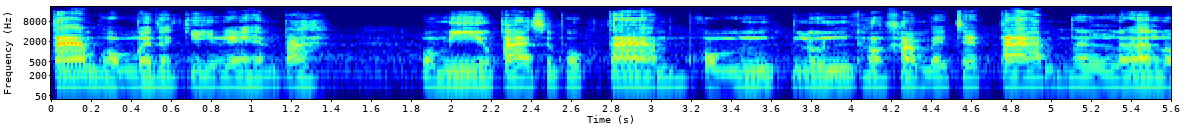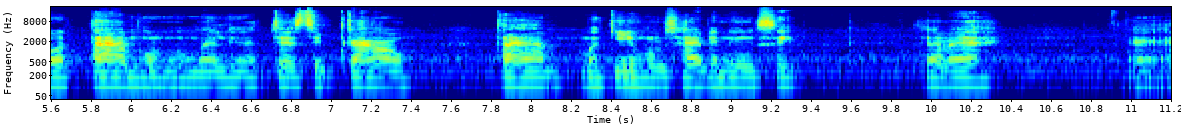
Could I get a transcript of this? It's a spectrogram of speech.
แต้มผมเมื่อตะกี้เนี่ยเห็นปะผมมีอยู่ 86 แต้ม ผมลุ้นทองคำไป 7 แต้มมันก็ลดแต้มผมลงมาเหลือ 79 แต้ม เมื่อกี้ผมใช้ไปหนึ่งสิบใช่ไหมอ่า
